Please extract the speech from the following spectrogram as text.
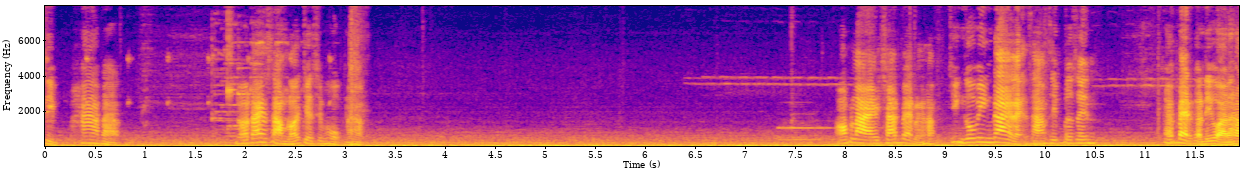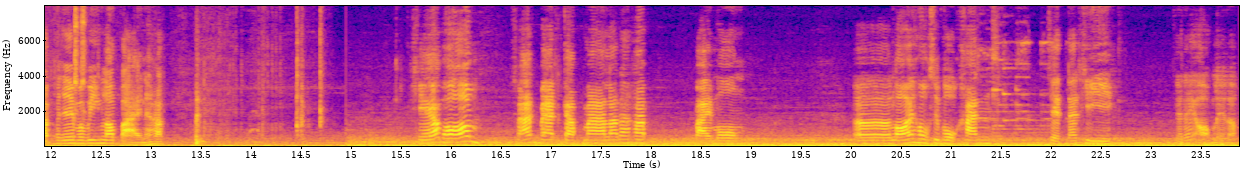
สิบห้าบาทเราได้สามร้อยเจ็ดสิบหกนะครับ ออฟไลน์ชาร์จแบตเหรอครับ จริงก็วิ่งได้แหละสามสิบเปอร์เซ็นต์ชาร์จแบตก่อนดีกว่านะครับ ไม่ใช่มาวิ่งรอบบ่ายนะครับโอเคครับผม ชาร์จแบตกลับมาแล้วนะครับ บ่ายโมงเอ่อร้อยหกสิบหกคันเจ็ดนาที จะได้ออกเลยเหรอ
